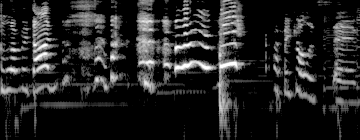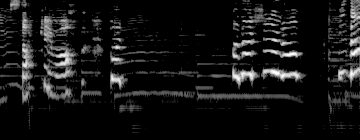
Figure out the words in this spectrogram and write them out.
what have we done? I think all his um, stuff came off. But. I shouldn't have! He's not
